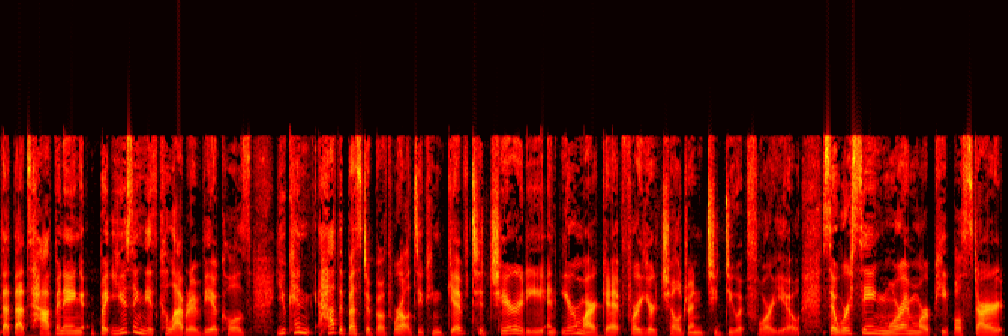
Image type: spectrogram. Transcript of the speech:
that that's happening, but using these collaborative vehicles, you can have the best of both worlds. You can give to charity and earmark it for your children to do it for you. So we're seeing more and more people start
